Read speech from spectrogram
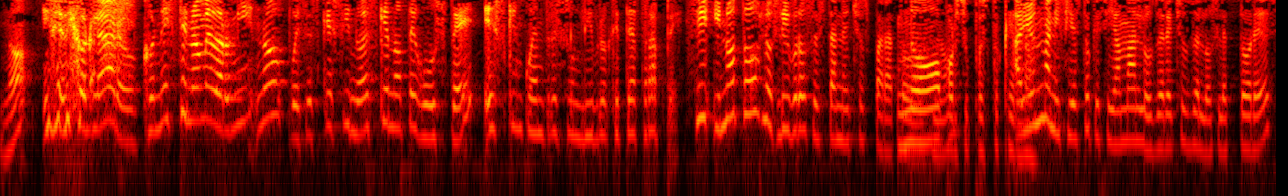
¿no? Y me dijo, no, Claro. con este no me dormí. No, pues es que si no es que no te guste, es que encuentres un libro que te atrape. Sí, y no todos los libros están hechos para todos. No, No, por supuesto que Hay no. un manifiesto que se llama Los derechos de los lectores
